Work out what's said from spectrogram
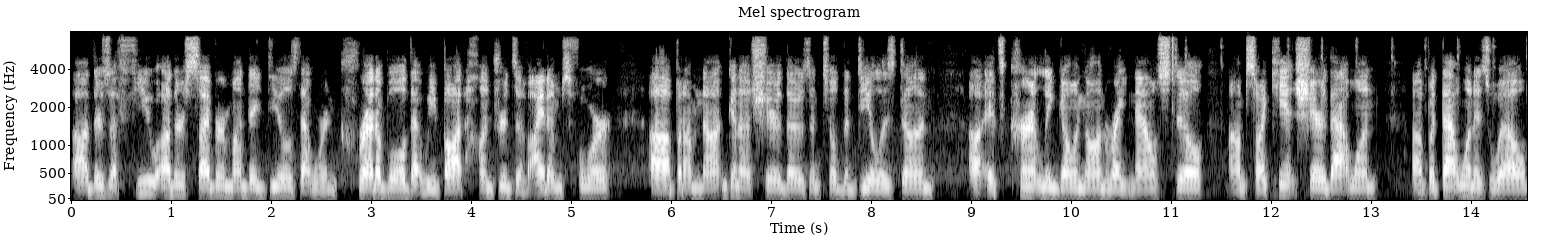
Uh, there's a few other Cyber Monday deals that were incredible that we bought hundreds of items for, uh, but I'm not going to share those until the deal is done. Uh, it's currently going on right now still, um, so I can't share that one. Uh, but that one as well,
